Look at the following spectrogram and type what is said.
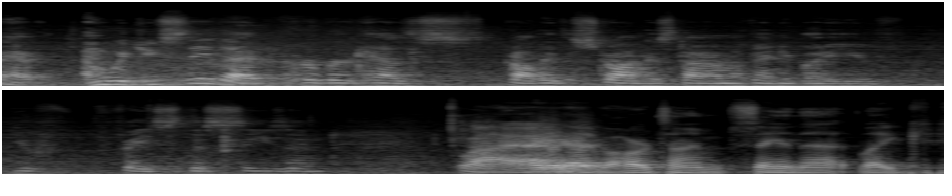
Matt, would you say that Herbert has probably the strongest arm of anybody you've, you've faced this season? Well, I, I have a hard time saying that. Like,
